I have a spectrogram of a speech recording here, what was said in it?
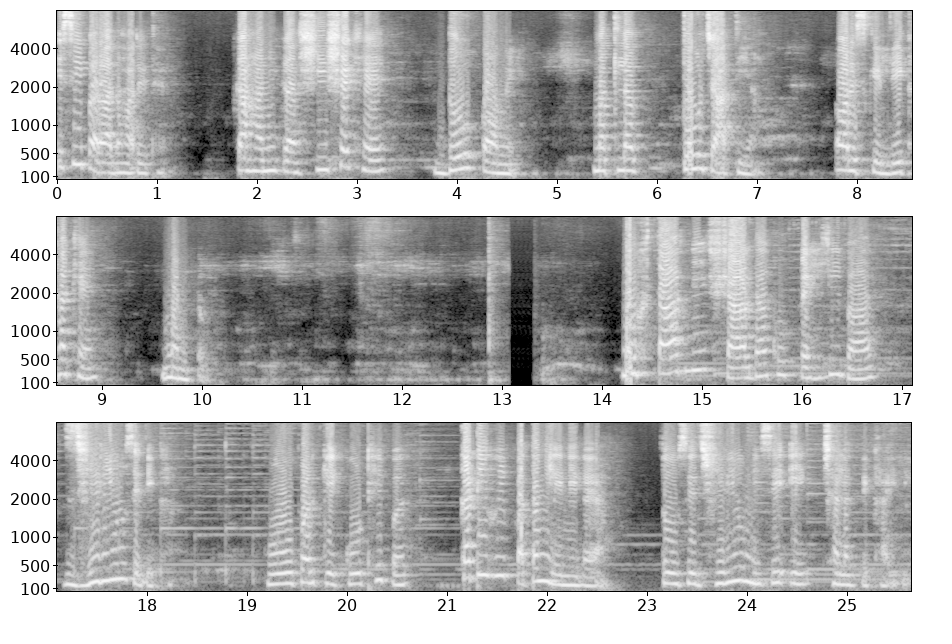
इसी पर आधारित है। कहानी का शीर्षक है, दो कौमें मतलब दो जातियाँ, और इसके लेखक हैं मंटो। मुख्तार ने शारदा को पहली बार झीरियों से देखा। वो ऊपर के कोठे पर कटी हुई पतंग लेने गया। तो उसे झीरियों में से एक झलक दिखाई दी।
